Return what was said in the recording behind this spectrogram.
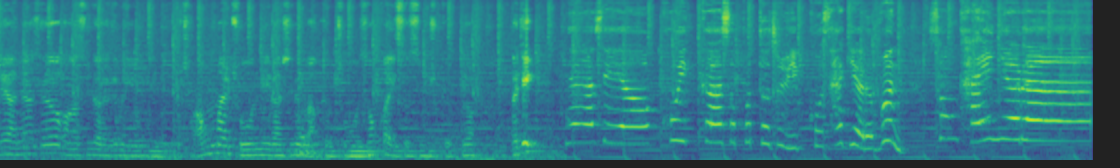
네 안녕하세요 반갑습니다 개그맨 이용진입니다 정말 좋은 일 하시는 만큼 좋은 성과 있었으면 좋겠고요 파이팅! 안녕하세요. 코이카 서포터즈 위코 사기 여러분, 송가인이어라.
